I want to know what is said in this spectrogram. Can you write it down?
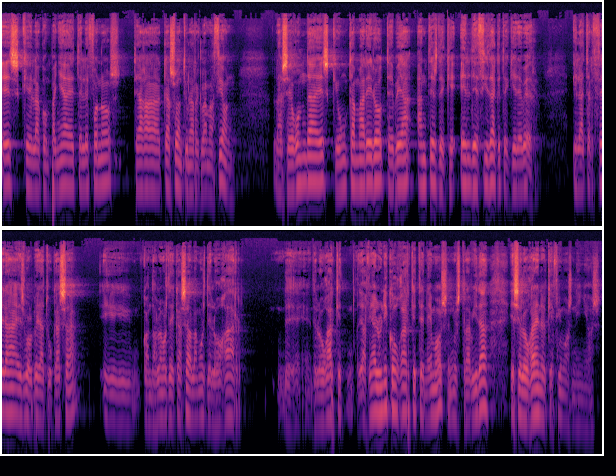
es que la compañía de teléfonos te haga caso ante una reclamación. La segunda es que un camarero te vea antes de que él decida que te quiere ver. Y la tercera es volver a tu casa. Y cuando hablamos de casa hablamos del hogar, de, del hogar que, al final el único hogar que tenemos en nuestra vida es el hogar en el que fuimos niños.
